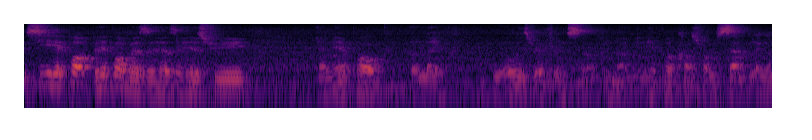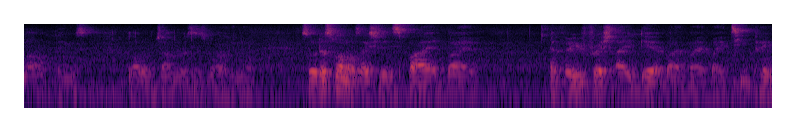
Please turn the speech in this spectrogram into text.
see hip hop. Hip hop has a, has a history, and hip hop uh, like we always reference stuff. You know, I mean, hip hop comes from sampling a lot of things, a lot of genres as well. You know, so this one was actually inspired by a very fresh idea by by, by T Pain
